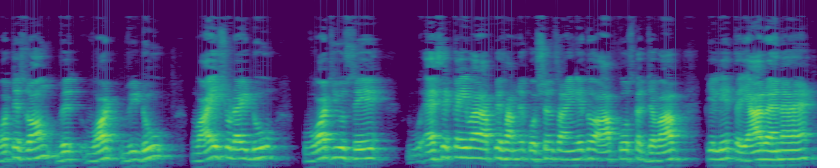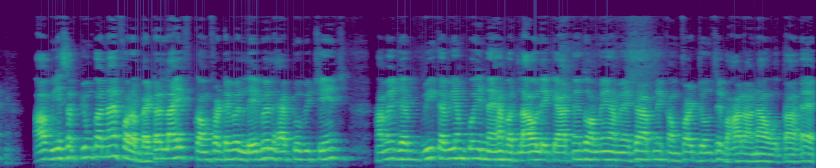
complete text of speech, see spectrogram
What is wrong what we do why should I do what you say ऐसे कई बार आपके सामने क्वेश्चन आएँगे तो आपको उसका जवाब के लिए तैयार रहना है। अब ये सब क्यों करना है? For a better life comfortable level have to be change हमें जब भी कभी हम कोई नया बदलाव लेके आते हैं तो हमें हमेशा अपने कंफर्ट जोन से बाहर आना होता है।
